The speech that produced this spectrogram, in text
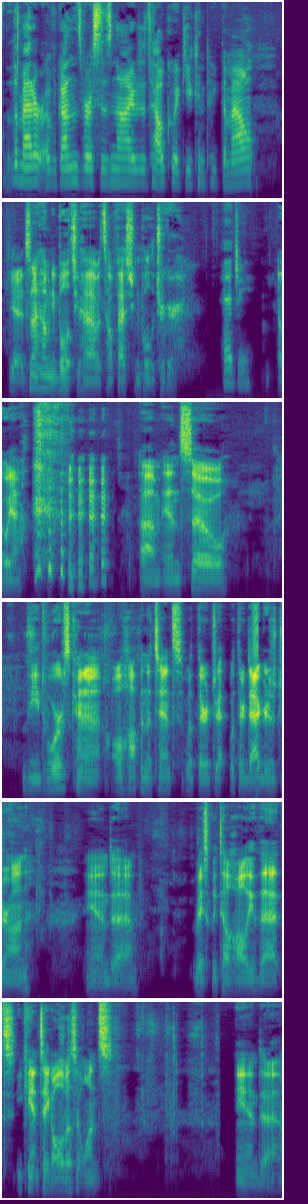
the matter of guns versus knives. It's how quick you can take them out. Yeah, it's not how many bullets you have; it's how fast you can pull the trigger. Edgy. Oh yeah. um, and so the dwarves kind of all hop in the tent with their with their daggers drawn, and uh, basically tell Holly that you can't take all of us at once. And uh,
